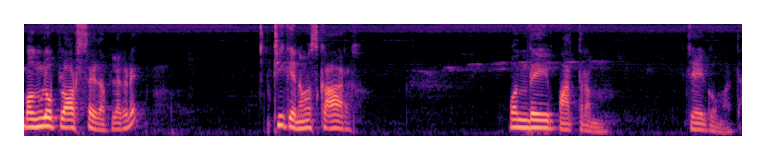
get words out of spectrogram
बंगलो प्लॉट्स आहेत आपल्याकडे. ठीक आहे नमस्कार. वंदे मातरम. जय गोमाता.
